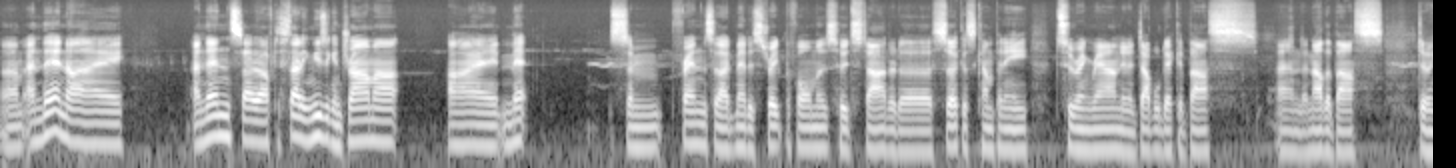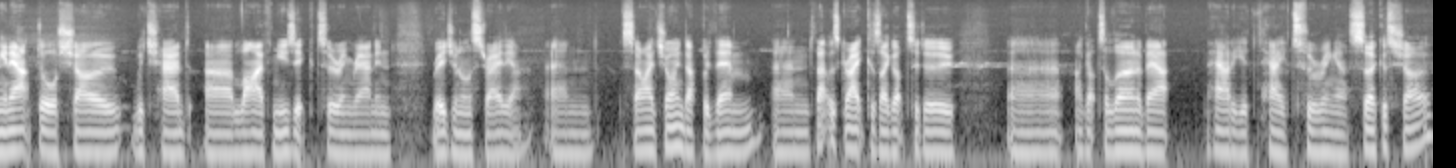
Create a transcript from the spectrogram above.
Um, and then I, and then so after studying music and drama, I met some friends that I'd met as street performers who'd started a circus company touring around in a double decker bus and another bus doing an outdoor show which had uh, live music touring around in regional Australia. And so I joined up with them, and that was great because I got to do, uh, I got to learn about how do you how you're touring a circus show,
